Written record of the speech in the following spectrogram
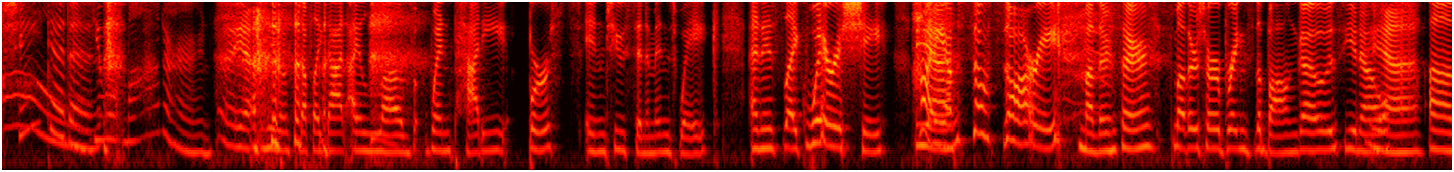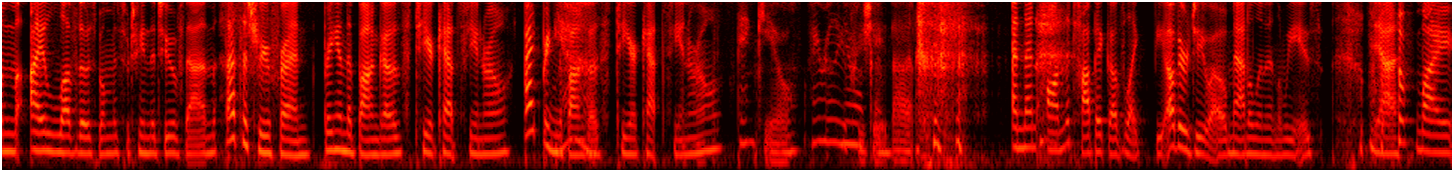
she "Oh, did it." You went modern." yeah. you know, stuff like that. I love when Patty bursts into Cinnamon's wake and is like, "Where is she, honey? Yeah. I'm so sorry." Smothers her. smothers her, brings the bongos, you know. Yeah. Um, I love those moments between the two of them. That's a true friend. Bringing the bongos to your cat's funeral. I'd bring the Yeah. bongos to your cat's funeral. Thank you. I really appreciate that. and then on the topic of like the other duo, Madeline and Louise. Yeah. One of my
